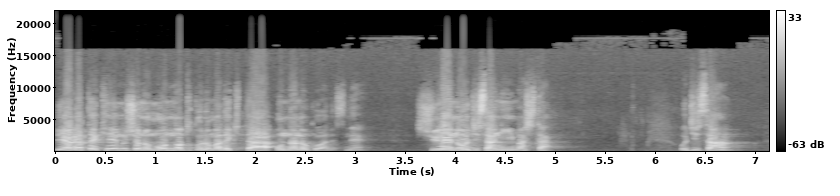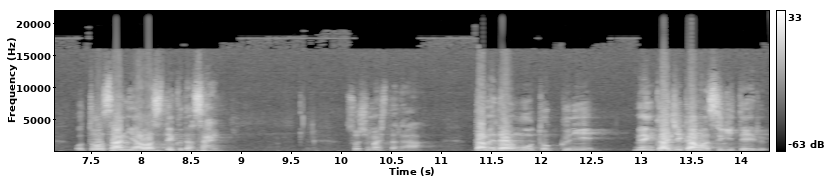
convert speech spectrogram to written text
でやがて刑務所の門のところまで来た女の子はですね守衛のおじさんに言いました。おじさんお父さんに会わせてください。そうしましたらダメだよもうとっくに面会時間は過ぎている。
